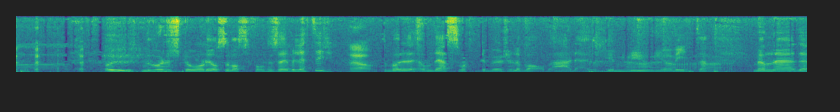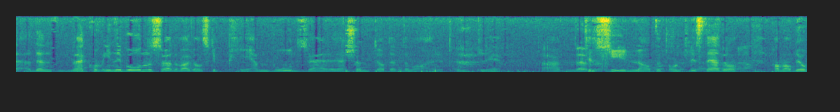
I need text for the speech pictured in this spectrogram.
og utenfor så står det jo også masse folk som ser billetter. Ja. Så bare, om det er svartebørs eller hva det er, det er jo ikke mulig å vite. Men eh, det, den, når jeg kom inn i boden, så jeg det var ganske pen bod, så jeg, jeg skjønte jo at dette var et ordentlig ja, Tilsynelatende et ordentlig sted, og han hadde jo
